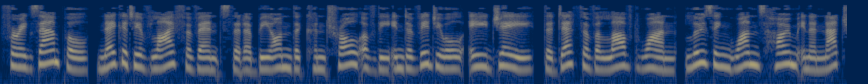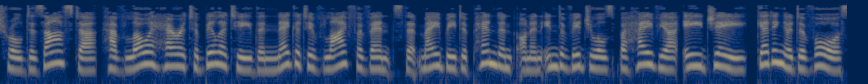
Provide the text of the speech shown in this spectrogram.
For example, negative life events that are beyond the control of the individual e.g., the death of a loved one, losing one's home in a natural disaster have lower heritability than negative life events that may be dependent on an individual's behavior e.g., getting a divorce,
